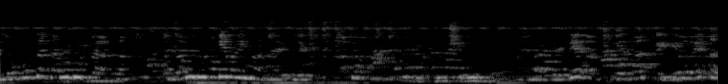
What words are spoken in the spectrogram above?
लोगों का दम घुट रहा था तो दम घुट के वही मार रहे थे तो देखिए मेरे पास वीडियो है कल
